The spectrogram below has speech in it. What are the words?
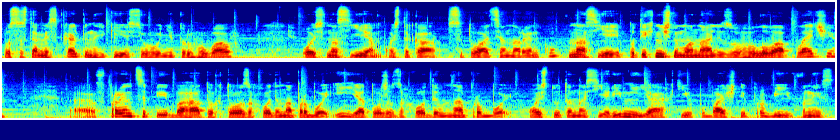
по системі скальпінг, який я сьогодні торгував. Ось в нас є ось така ситуація на ринку. У нас є по технічному аналізу голова плечі. Е, В принципі, багато хто заходить на пробой, і я теж заходив на пробой. Ось тут у нас є рівні, я хотів побачити пробій вниз.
